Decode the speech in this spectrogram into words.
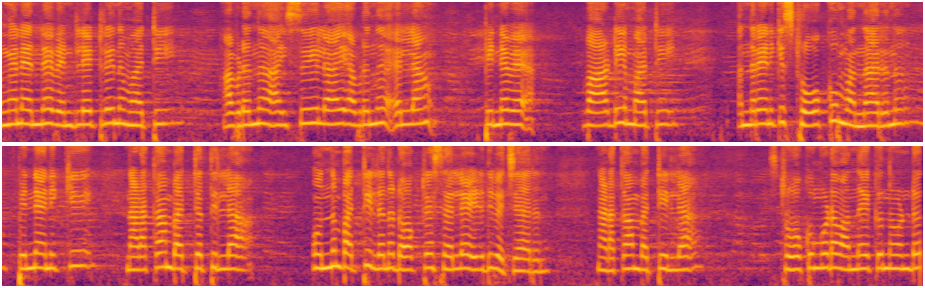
അങ്ങനെ എന്നെ വെന്റിലേറ്ററിൽ നിന്ന് മാറ്റി അവിടുന്ന് ഐ സിയിലായി അവിടുന്ന് എല്ലാം പിന്നെ വാർഡിയും മാറ്റി. അന്നേരം എനിക്ക് സ്ട്രോക്കും വന്നായിരുന്നു. പിന്നെ എനിക്ക് നടക്കാൻ പറ്റത്തില്ല ഒന്നും പറ്റില്ലെന്ന് ഡോക്ടേഴ്സ് എല്ലാം എഴുതി വെച്ചായിരുന്നു. നടക്കാൻ പറ്റില്ല സ്ട്രോക്കും കൂടെ വന്നേക്കുന്നതുകൊണ്ട്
